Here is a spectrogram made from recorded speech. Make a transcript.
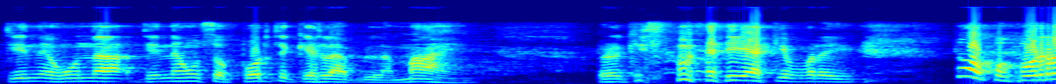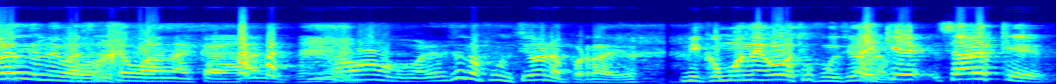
tienes una, tienes un soporte que es la, la magia. Pero que no me digas que por ahí. No, pues por radio no iba a ser guana cagando. pues. No, pues, eso no funciona por radio. Ni como negocio funciona. Es que, ¿sabes qué?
